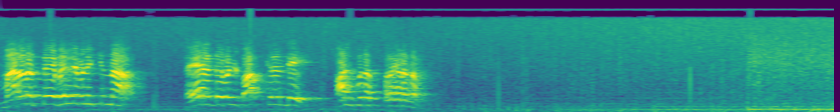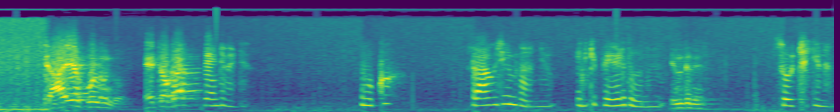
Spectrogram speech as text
മരണത്തെ വെല്ലുവിളിക്കുന്ന ഡയർഡബിൾ ഭാസ്കരന്റെ അത്ഭുത പ്രകടനം. ചായ ചോക്ര വേണ്ട വേണ്ട. നോക്കൂ. റാവുജിയും പറഞ്ഞു എനിക്ക് പേടി തോന്നുന്നു. എന്തിന്? സൂക്ഷിക്കണം.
